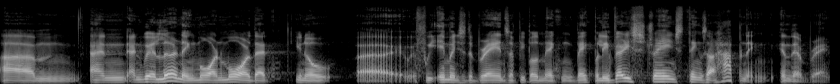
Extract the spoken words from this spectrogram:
Um, and, and we're learning more and more that, you know, uh, if we image the brains of people making make believe, very strange things are happening in their brain.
